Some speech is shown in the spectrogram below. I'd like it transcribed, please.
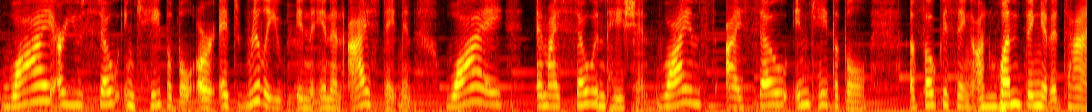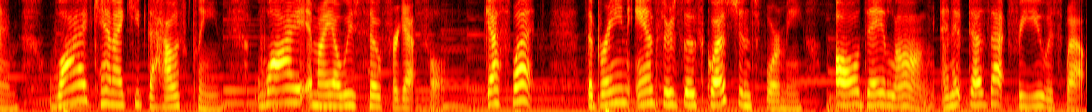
Why are you so incapable? Or it's really in, in an I statement. Why am I so impatient? Why am I so incapable of focusing on one thing at a time? Why can't I keep the house clean? Why am I always so forgetful? Guess what? The brain answers those questions for me all day long, and it does that for you as well.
